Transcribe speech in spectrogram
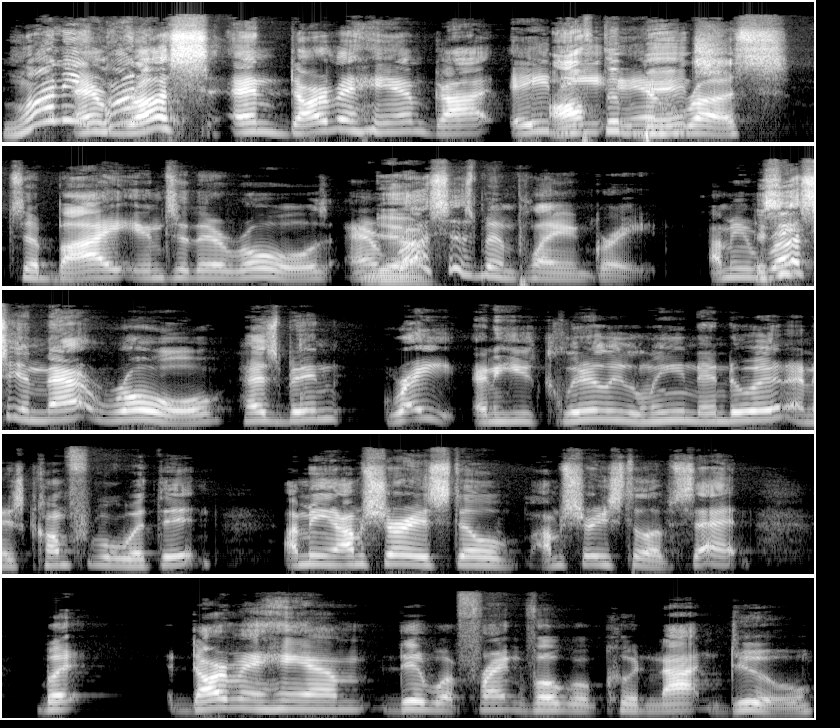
Lonnie And Lonnie- Russ and Darvin Ham got AD Off the and bench. Russ to buy into their roles, and Yeah. Russ has been playing great. I mean, Is he- Russ in that role has been great, and he clearly leaned into it and is comfortable with it. I mean, I'm sure he's still, I'm sure he's still upset, but Darvin Ham did what Frank Vogel could not do.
